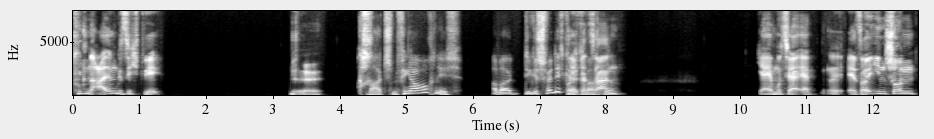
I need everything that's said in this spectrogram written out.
Tut ein Aal im Gesicht weh? Nö. Quatschen Finger auch nicht. Aber die Wollte Geschwindigkeit ich gerade macht, sagen. Ne? Ja, er muss ja, er, er soll ihn schon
